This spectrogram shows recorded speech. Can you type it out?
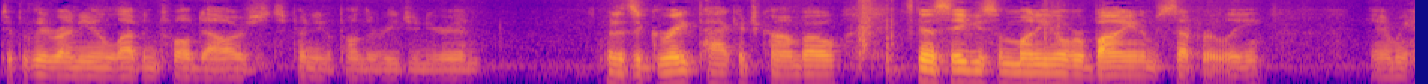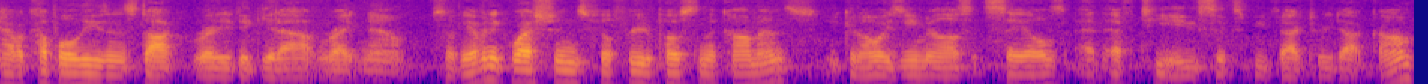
typically run you $11, $12 depending upon the region you're in. But it's a great package combo. It's going to save you some money over buying them separately. And we have a couple of these in stock ready to get out right now. So if you have any questions, feel free to post in the comments. You can always email us at sales at ft86speedfactory.com.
